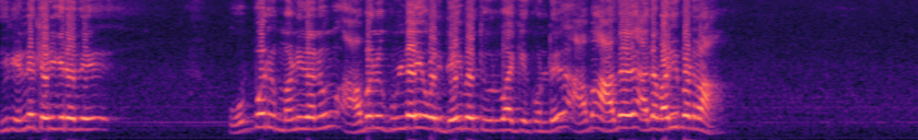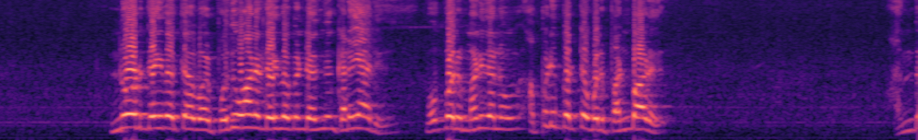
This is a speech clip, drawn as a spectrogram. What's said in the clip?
இது என்ன தெரிகிறது? ஒவ்வொரு மனிதனும் அவனுக்குள்ளே ஒரு தெய்வத்தை உருவாக்கி கொண்டு அவன் அதை அதை வழிபடுறான். இன்னொரு தெய்வத்தை ஒரு பொதுவான தெய்வம் என்று எங்கும் கிடையாது. ஒவ்வொரு மனிதனும் அப்படிப்பட்ட ஒரு பண்பாடு. அந்த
